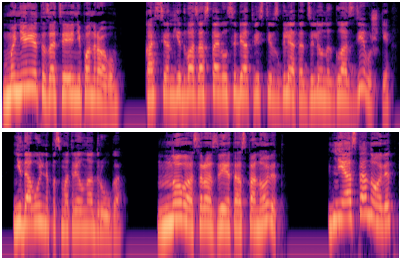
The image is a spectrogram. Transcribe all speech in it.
мне эта затея не по нраву». Кассиан едва заставил себя отвести взгляд от зеленых глаз девушки, недовольно посмотрел на друга. «Но вас разве это остановит?» «Не остановит!»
